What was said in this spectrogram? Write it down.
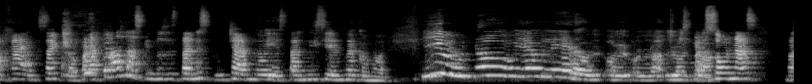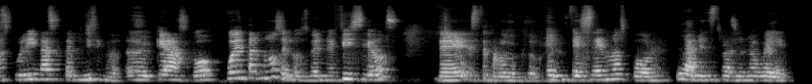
ajá, exacto, para todas las que nos están escuchando y están diciendo como, no, voy a oler, o, o, o las personas masculinas que también dicen, qué asco, cuéntanos de los beneficios de este producto? Empecemos por la menstruación no huele.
